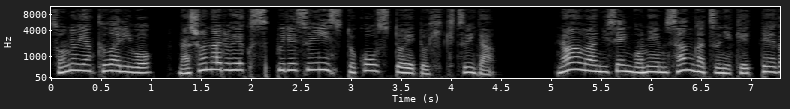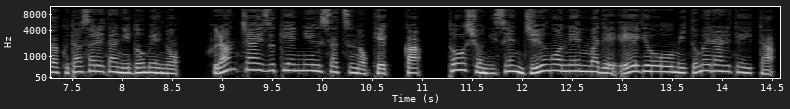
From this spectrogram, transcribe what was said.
その役割をナショナルエクスプレスイーストコーストへと引き継いだ。ナーは2005年3月に決定が下された2度目のフランチャイズ権入札の結果、当初2015年まで営業を認められていた。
